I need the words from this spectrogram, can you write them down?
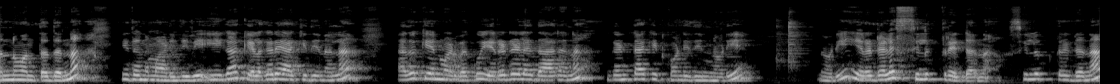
ಅನ್ನುವಂಥದ್ದನ್ನು ಇದನ್ನು ಮಾಡಿದ್ದೀವಿ ಈಗ ಕೆಳಗಡೆ ಹಾಕಿದ್ದೀನಲ್ಲ ಅದಕ್ಕೇನು ಮಾಡಬೇಕು? ಎರಡೆಳೆ ದಾರನ ಗಂಟಾಕಿ ಇಟ್ಕೊಂಡಿದ್ದೀನಿ ನೋಡಿ. ನೋಡಿ, ಎರಡೆಳೆ ಸಿಲ್ಕ್ ಥ್ರೆಡ್ಡನ್ನು ಸಿಲ್ಕ್ ಥ್ರೆಡ್ಡನ್ನು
